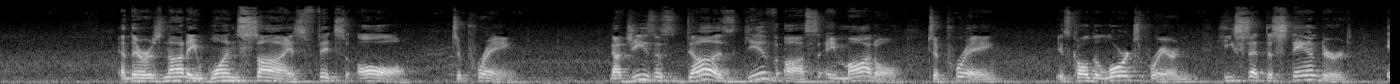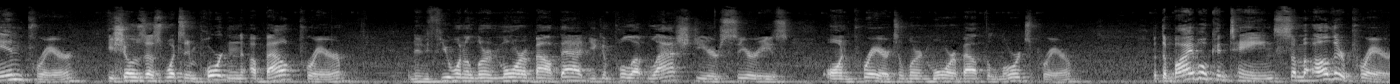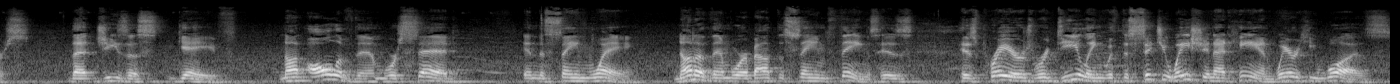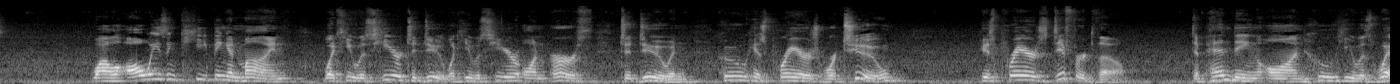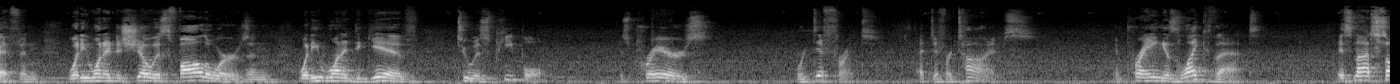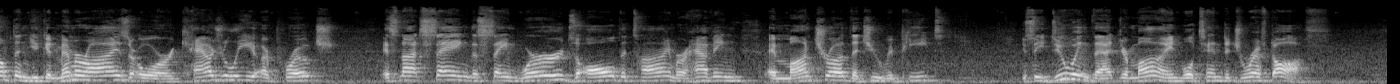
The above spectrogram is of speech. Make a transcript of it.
And there is not a one size fits all to praying. Now, Jesus does give us a model to pray. It's called the Lord's Prayer, and He set the standard in prayer. He shows us what's important about prayer. And if you want to learn more about that, you can pull up last year's series on prayer to learn more about the Lord's Prayer. But the Bible contains some other prayers that Jesus gave. Not all of them were said in the same way. None of them were about the same things. His, his prayers were dealing with the situation at hand where he was, while always in keeping in mind what he was here to do, what he was here on earth to do, and who his prayers were to. His prayers differed, though, depending on who he was with and what he wanted to show his followers and what he wanted to give to his people. His prayers were different at different times. And praying is like that. It's not something you can memorize or casually approach. It's not saying the same words all the time or having a mantra that you repeat. You see, doing that, your mind will tend to drift off,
